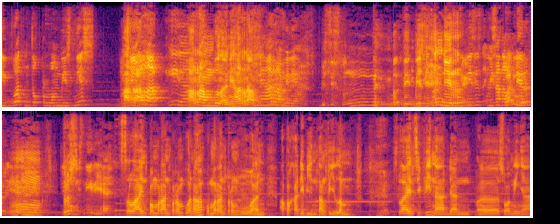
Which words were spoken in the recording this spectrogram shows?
dibuat untuk peluang bisnis Haram. gelap. Iya. Haram pula ini haram. Ini haram ini ya. Bisnis bisnis lendir. Bisnis wisata lendir. Terus Terus sendiri ya. selain pemeran perempuan, ah pemeran perempuan, apakah dia bintang film? Selain si Vina dan eh, suaminya,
